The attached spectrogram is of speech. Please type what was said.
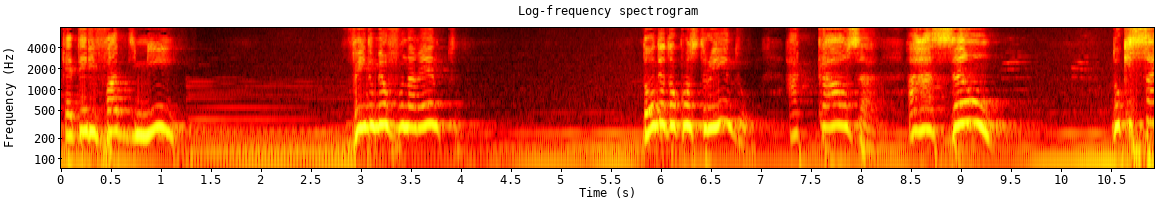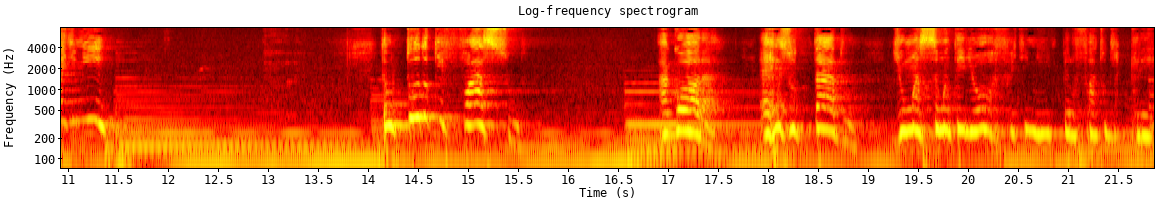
que é derivado de mim vem do meu fundamento. De onde eu estou construindo? A causa, a razão do que sai de mim. Então tudo que faço agora é resultado de uma ação anterior feita em mim, pelo fato de crer.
